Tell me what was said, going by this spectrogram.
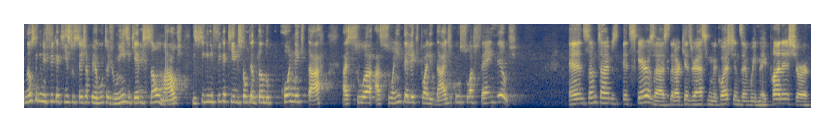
não significa que isso seja perguntas ruins e que eles são maus. Isso significa que eles estão tentando conectar a sua, a sua intelectualidade com sua fé em Deus. And sometimes it scares us that our kids are asking the questions and we may punish or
